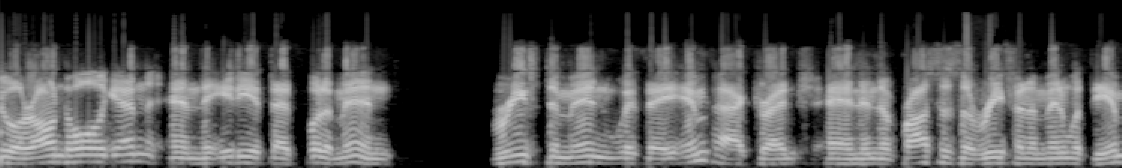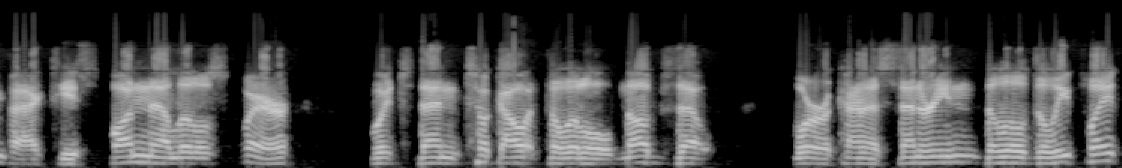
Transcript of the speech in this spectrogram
to a round hole again. And the idiot that put them in reefed them in with a impact wrench, and in the process of reefing them in with the impact, he spun that little square, which then took out the little nubs that were kind of centering the little delete plate.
